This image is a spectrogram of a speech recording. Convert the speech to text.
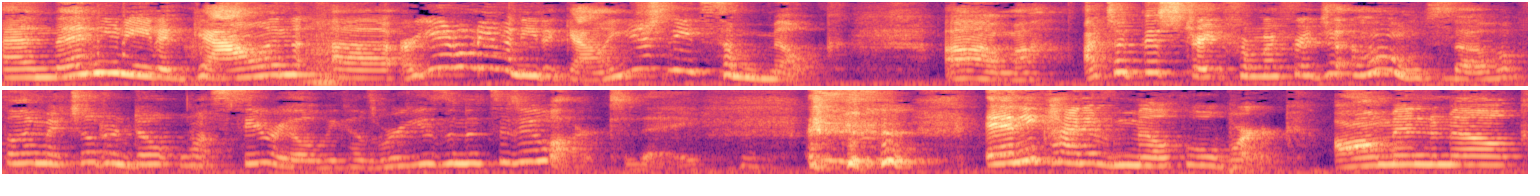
And then you need a gallon, uh, or you don't even need a gallon. You just need some milk. Um, I took this straight from my fridge at home, so hopefully my children don't want cereal because we're using it to do art today. Any kind of milk will work. Almond milk,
